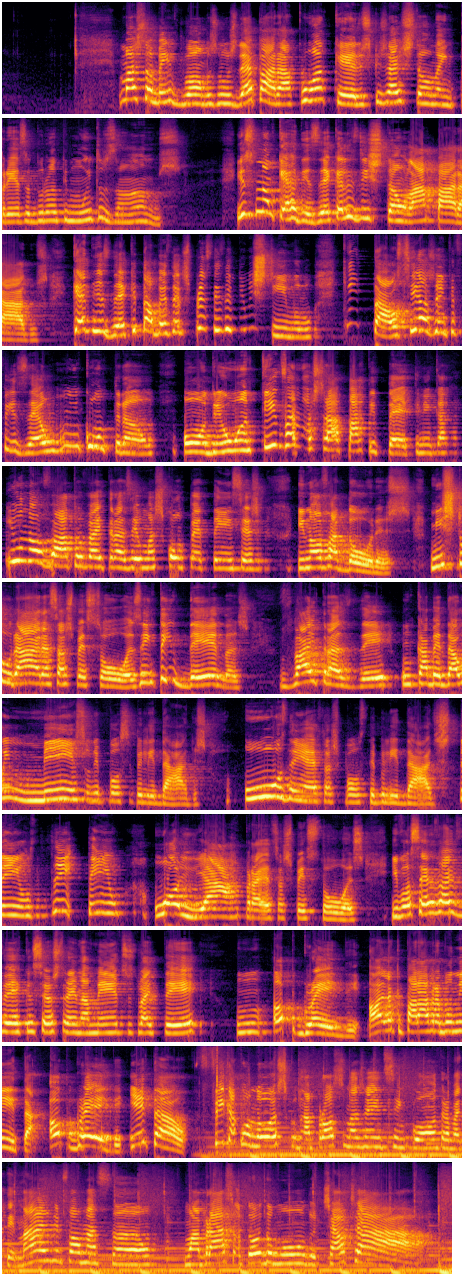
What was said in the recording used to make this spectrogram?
mas também vamos nos deparar com aqueles que já estão na empresa durante muitos anos. Isso não quer dizer que eles estão lá parados. Quer dizer que talvez eles precisem de um estímulo. Que tal se a gente fizer um encontrão onde o antigo vai mostrar a parte técnica e o novato vai trazer umas competências inovadoras? Misturar essas pessoas, entendê-las, vai trazer um cabedal imenso de possibilidades. Usem essas possibilidades, tenham, tenham o olhar para essas pessoas. E você vai ver que os seus treinamentos vai ter um upgrade. Olha que palavra bonita, upgrade. Então, fica conosco, na próxima a gente se encontra, vai ter mais informação. Um abraço a todo mundo. Tchau, tchau.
